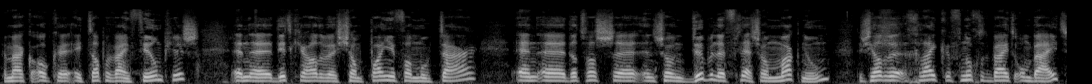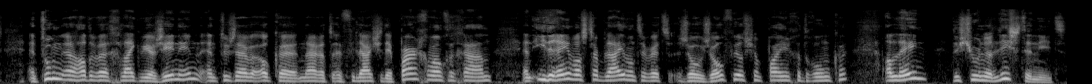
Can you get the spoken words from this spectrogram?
we maken ook uh, etappenwijnfilmpjes. En uh, dit keer hadden we champagne van Moutaar. En uh, dat was uh, een zo'n dubbele fles, zo'n magnum. Dus die hadden we gelijk vanochtend bij het ontbijt. En toen uh, hadden we gelijk weer zin in. En toen zijn we ook naar het Village Depart gewoon gegaan. En iedereen was daar blij, want er werd sowieso veel champagne gedronken. Alleen de journalisten niet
